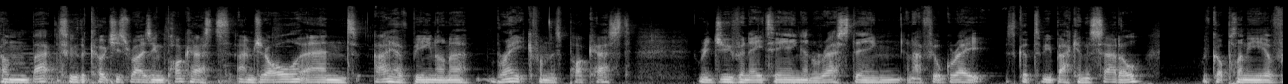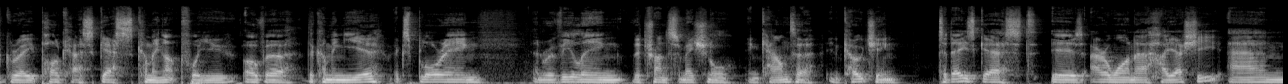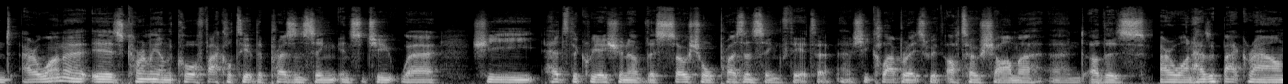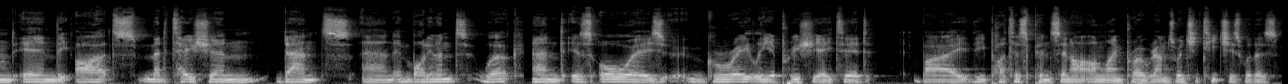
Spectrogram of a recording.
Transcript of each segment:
Welcome back to the Coaches Rising podcast. I'm Joel, and I have been on a break from this podcast, rejuvenating and resting, and I feel great. It's good to be back in the saddle. We've got plenty of great podcast guests coming up for you over the coming year, exploring and revealing the transformational encounter in coaching. Today's guest is Arawana Hayashi, and Arawana is currently on the core faculty at the Presencing Institute, where she heads the creation of the Social Presencing Theatre. Uh, she collaborates with Otto Scharmer and others. Arawana has a background in the arts, meditation, dance, and embodiment work, and is always greatly appreciated by the participants in our online programs when she teaches with us.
